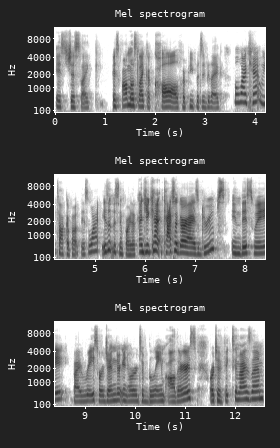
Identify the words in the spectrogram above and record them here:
it's just like it's almost like a call for people to be like, well, why can't we talk about this? Why isn't this important? And you can't categorize groups in this way by race or gender in order to blame others or to victimize them.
